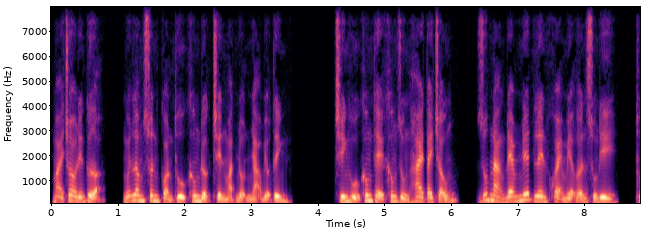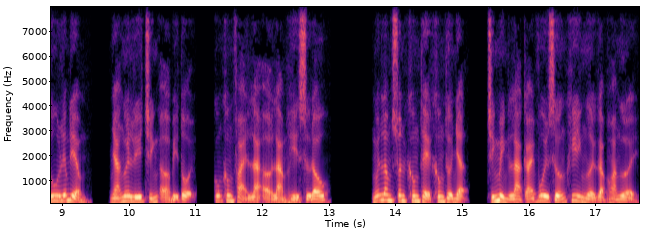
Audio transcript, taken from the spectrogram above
Mãi cho đến cửa, Nguyễn Lâm Xuân còn thu không được trên mặt nhộn nhạo biểu tình. Trình hủ không thể không dùng hai tay chống, giúp nàng đem nết lên khỏe miệng ấn xuống đi, thu liếm điểm, nhà ngươi lý chính ở bị tội, cũng không phải là ở làm hỷ sự đâu. Nguyễn Lâm Xuân không thể không thừa nhận, chính mình là cái vui sướng khi người gặp hòa người,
